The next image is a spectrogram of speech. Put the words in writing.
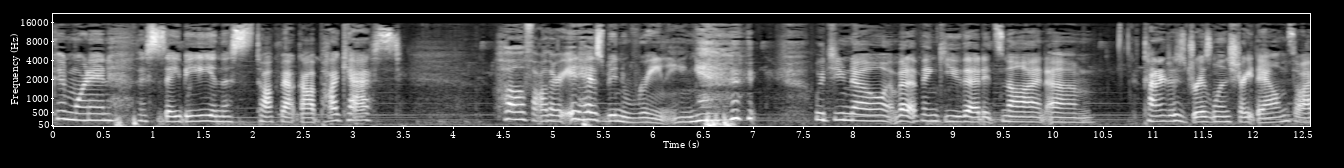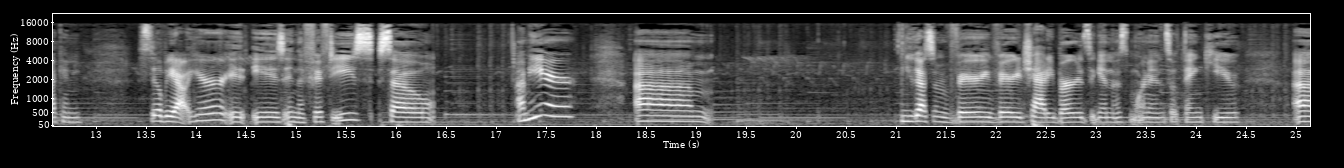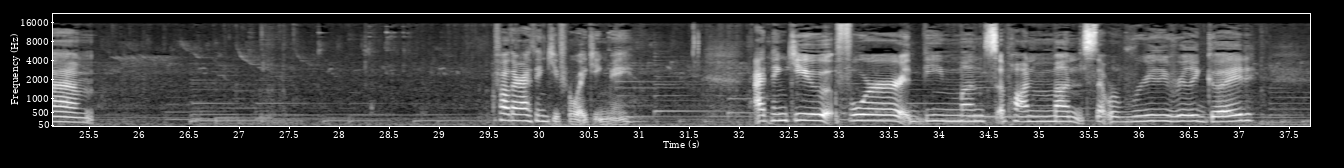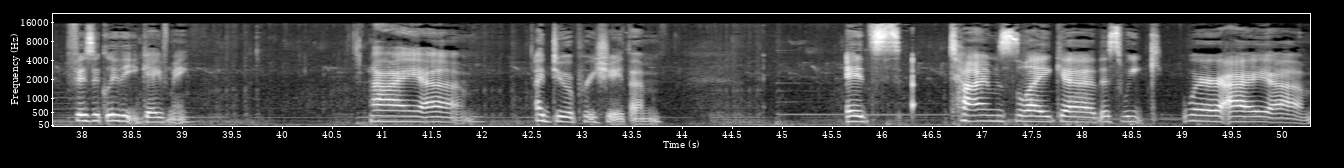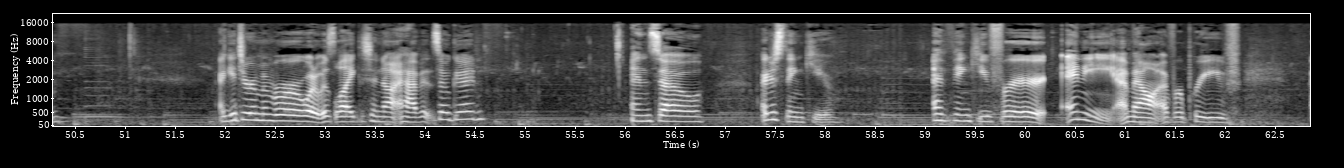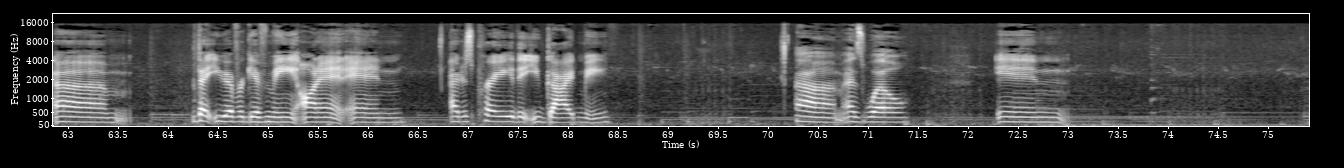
Good morning. This is AB in this Talk About God podcast. Oh, Father, it has been raining, which you know, but I thank you that it's not um, kind of just drizzling straight down so I can still be out here. It is in the 50s, so I'm here. Um, you got some very, very chatty birds again this morning, so thank you. Um, Father, I thank you for waking me. I thank you for the months upon months that were really, really good physically that you gave me. I um, I do appreciate them. It's times like uh, this week where I um, I get to remember what it was like to not have it so good, and so I just thank you. And thank you for any amount of reprieve um, that you ever give me on it. And I just pray that you guide me um, as well in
